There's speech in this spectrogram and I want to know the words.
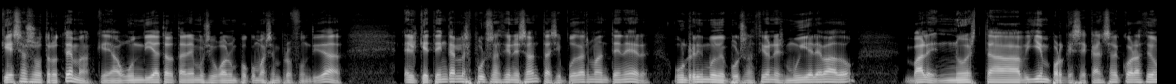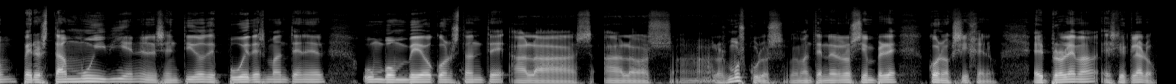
que ese es otro tema, que algún día trataremos igual un poco más en profundidad. El que tengas las pulsaciones altas y puedas mantener un ritmo de pulsaciones muy elevado, vale, no está bien porque se cansa el corazón, pero está muy bien en el sentido de puedes mantener un bombeo constante a, las, a, los, a los músculos, mantenerlos siempre con oxígeno. El problema es que, claro,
